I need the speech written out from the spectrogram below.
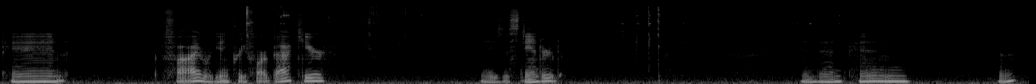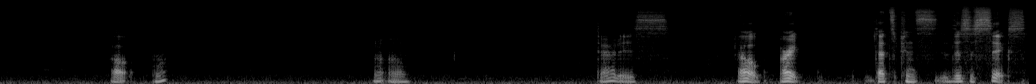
pin 5 we're getting pretty far back here is the standard and then pin huh? oh huh? uh-oh that is oh all right that's pin. This is six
